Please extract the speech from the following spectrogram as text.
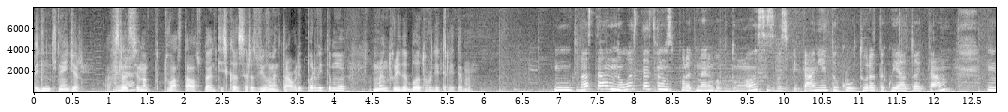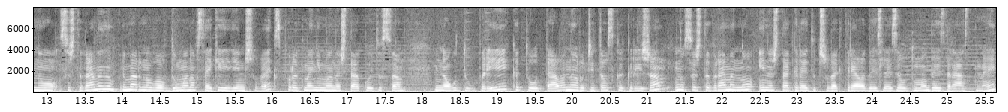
един тинейджър вследствие на това става студент иска да се развива, не трябва ли първите му ментори да бъдат родителите му? Това става много естествено според мен в дома, с възпитанието, културата, която е там. Но същевременно, примерно в дома на всеки един човек, според мен има неща, които са много добри, като отдаване, родителска грижа, но същевременно и неща, където човек трябва да излезе от дома, да израсне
